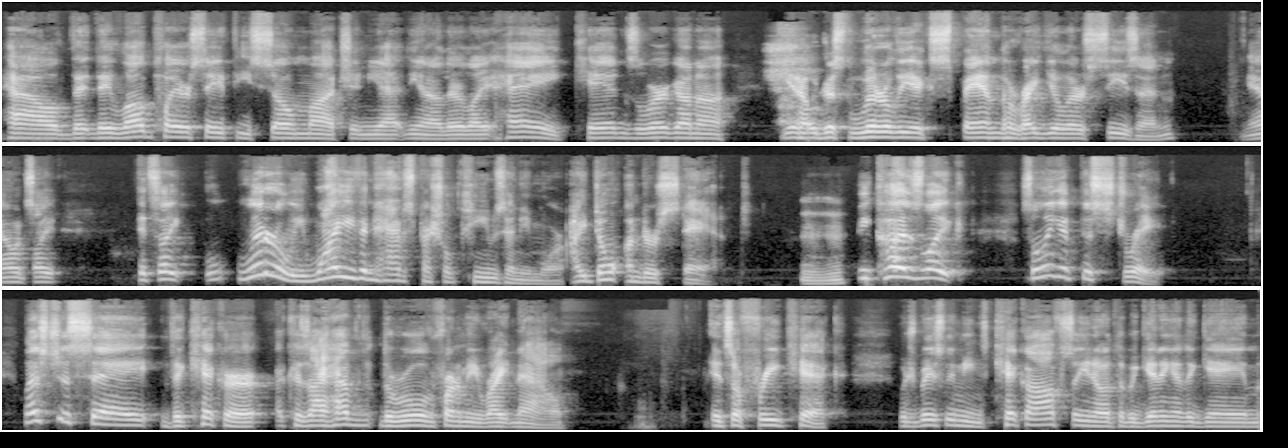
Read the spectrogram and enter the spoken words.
how they, they love player safety so much, and yet, you know, they're like, hey, kids, we're gonna, you know, just literally expand the regular season. You know, it's like, it's like literally, why even have special teams anymore? I don't understand. Mm-hmm. Because, like, so let me get this straight let's just say the kicker, because I have the rule in front of me right now. It's a free kick, which basically means kickoff. So, you know, at the beginning of the game,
